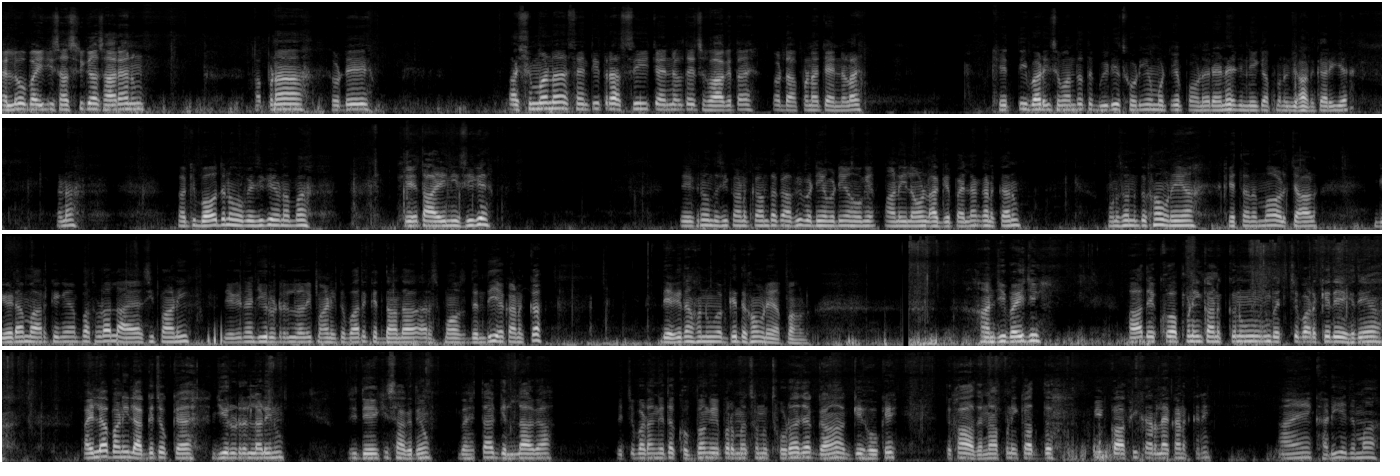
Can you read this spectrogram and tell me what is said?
Hello ਬਾਈ ਜੀ, ਸਤਿ ਸ੍ਰੀ ਅਕਾਲ ਸਾਰਿਆਂ ਨੂੰ। ਆਪਣਾ ਤੁਹਾਡੇ ਅਸ਼ਮਨ 3783 ਚੈਨਲ ਤੇ ਸਵਾਗਤ ਹੈ। ਤੁਹਾਡਾ ਆਪਣਾ ਚੈਨਲ ਹੈ। ਖੇਤੀਬਾੜੀ ਸੰਬੰਧਿਤ ਵੀਡੀਓ ਥੋੜੀਆਂ ਮੋਟੀਆਂ ਪਾਉਣੇ ਰਹਿਣੇ, ਜਿੰਨੀ ਕਿ ਆਪਾਂ ਨੂੰ ਜਾਣਕਾਰੀ ਹੈ। ਹਨਾ? ਬਾਕੀ ਬਹੁਤ ਦਿਨ ਹੋ ਗਏ ਸੀਗੇ, ਹੁਣ ਆਪਾਂ ਖੇਤ ਆਏ ਨਹੀਂ ਸੀਗੇ। ਦੇਖ ਰਹੇ ਹੋ ਤੁਸੀਂ, ਕਣਕਾਂ ਤਾਂ ਕਾਫੀ ਵੱਡੀਆਂ ਵੱਡੀਆਂ ਹੋ ਗਈਆਂ। ਪਾਣੀ ਲਾਉਣ ਲੱਗੇ ਪਹਿਲਾਂ ਕਣਕਾਂ ਨੂੰ। ਹੁਣ ਤੁਹਾਨੂੰ ਦਿਖਾਉਣੇ ਆ ਖੇਤਾਂ ਦਾ ਮਾਹੌਲ ਚਾਲ। ਗੇੜਾ ਮਾਰ ਕੇ ਗਏ ਆਪਾਂ ਥੋੜਾ ਲਾਇਆ ਸੀ ਪਾਣੀ। ਦੇਖਦੇ ਹਾਂ ਜੀਰੋ ਡਰਿਲ ਵਾਲੀ ਪਾਣੀ ਤੋਂ ਬਾਅਦ ਕਿੱਦਾਂ ਦਾ ਰਿਸਪੌਂਸ ਦਿੰਦੀ ਹੈ ਕਣਕ। ਦੇਖਦੇ ਹਾਂ ਤੁਹਾਨੂੰ ਅੱਗੇ ਦਿਖਾਉਣੇ ਆਪਾਂ ਹੁਣ। ਹਾਂਜੀ ਬਾਈ ਜੀ, ਆਹ ਦੇਖੋ ਆਪਣੀ ਕਣਕ ਨੂੰ ਵਿੱਚ ਵੜ ਕੇ ਦੇਖਦੇ ਹਾਂ। ਪਹਿਲਾ ਪਾਣੀ ਲੱਗ ਚੁੱਕਾ ਹੈ ਜੀਰੋ ਡਰਿਲ ਵਾਲੀ ਨੂੰ। ਤੁਸੀਂ ਦੇਖ ਹੀ ਸਕਦੇ ਹੋ, ਵੈਸੇ ਤਾਂ ਗਿੱਲਾ ਗਾ। ਵਿੱਚ ਵੜਾਂਗੇ ਤਾਂ ਖੁੱਬਾਂਗੇ, ਪਰ ਮੈਂ ਤੁਹਾਨੂੰ ਥੋੜਾ ਜਿਹਾ ਗਾਂ ਅੱਗੇ ਹੋ ਕੇ ਦਿਖਾ ਦਿੰਨਾ ਆਪਣੀ ਕੱਦ ਵੀ ਕਾਫੀ ਕਰ ਲਿਆ ਕਣਕ ਨੇ। ਐਂ ਖੜੀ ਹੈ ਜਮਾ।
